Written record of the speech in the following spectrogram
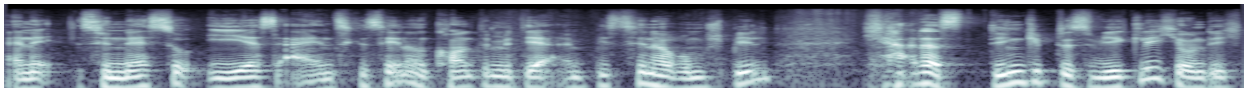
Eine Synesso ES1 gesehen und konnte mit der ein bisschen herumspielen. Ja, das Ding gibt es wirklich und ich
